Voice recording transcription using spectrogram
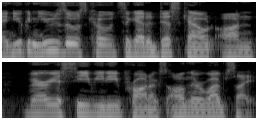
and you can use those codes to get a discount on various CBD products on their website.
